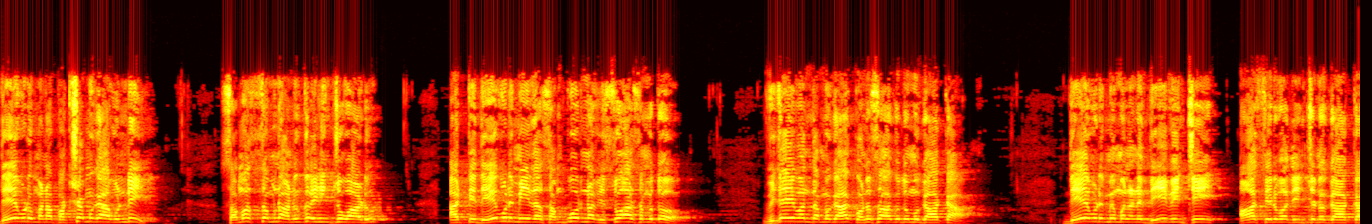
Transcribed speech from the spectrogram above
దేవుడు మన పక్షముగా ఉండి సమస్తమును అనుగ్రహించువాడు అట్టి దేవుడి మీద సంపూర్ణ విశ్వాసముతో విజయవంతముగా కొనసాగుదుముగాక దేవుడు మిమ్మల్ని దీవించి ఆశీర్వదించునుగాక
